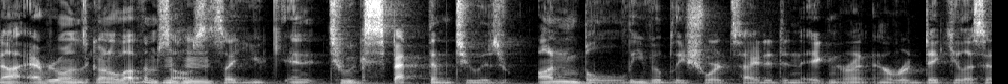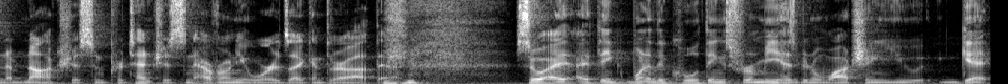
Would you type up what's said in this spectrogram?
not everyone's gonna love themselves. Mm-hmm. It's like you to expect them to is unbelievably short-sighted and ignorant and ridiculous and obnoxious and pretentious and however many words I can throw out there. So I, I think one of the cool things for me has been watching you get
